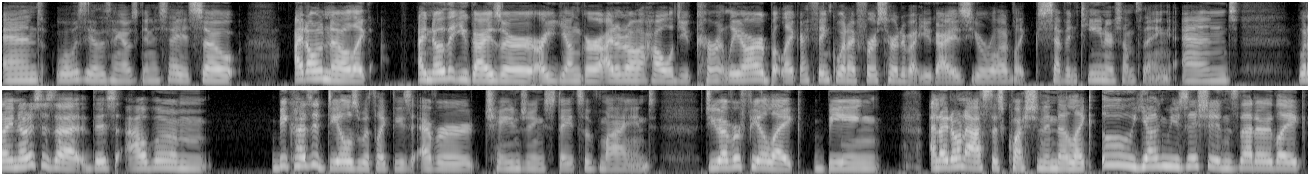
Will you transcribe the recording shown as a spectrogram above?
and what was the other thing i was going to say so i don't know like I know that you guys are are younger. I don't know how old you currently are, but like I think when I first heard about you guys, you were around like 17 or something. And what I noticed is that this album because it deals with like these ever changing states of mind. Do you ever feel like being and I don't ask this question in they're like, "Ooh, young musicians that are like,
